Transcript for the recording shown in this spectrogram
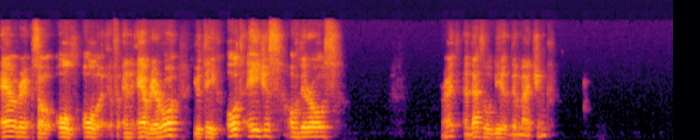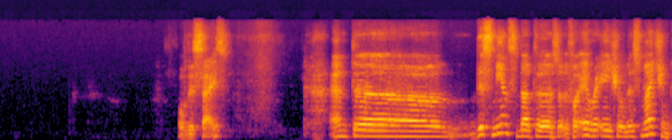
every, so all, all in every row, you take odd edges of the rows, right? And that will be the matching of this size. And uh, this means that uh, so for every edge of this matching,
